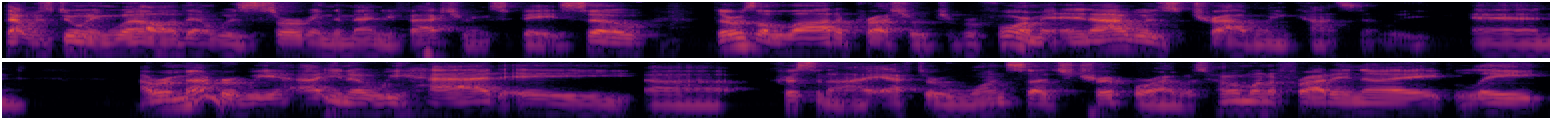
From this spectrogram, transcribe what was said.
that was doing well, that was serving the manufacturing space. So there was a lot of pressure to perform, and I was traveling constantly. And I remember we, you know, we had a uh, Chris and I, after one such trip where I was home on a Friday night, late,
